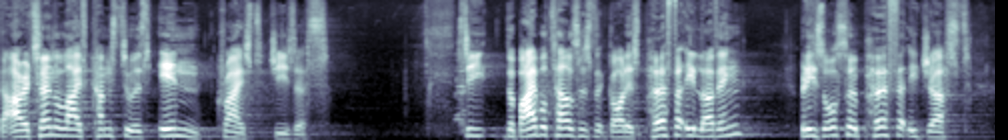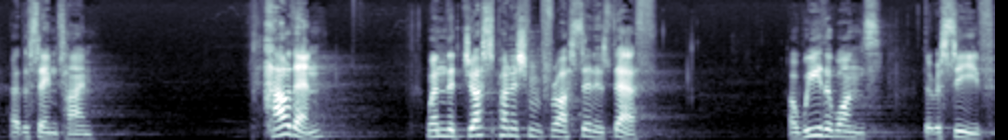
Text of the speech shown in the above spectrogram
that our eternal life comes to us in Christ Jesus. See, the Bible tells us that God is perfectly loving, but he's also perfectly just at the same time. How then, when the just punishment for our sin is death, are we the ones that receive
